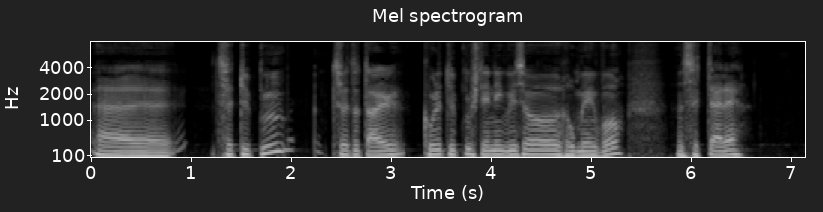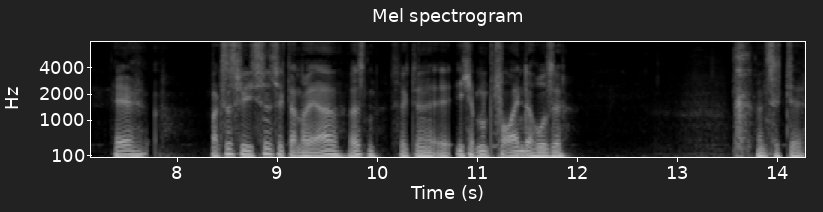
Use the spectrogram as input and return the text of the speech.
äh, zwei Typen, zwei total coole Typen stehen irgendwie so rum irgendwo. Dann sagt der eine, hey, magst du das wissen? Sagt der andere, ja, was denn? Sagt er, "Äh, ich habe einen Pfau in der Hose. Dann sagt er,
